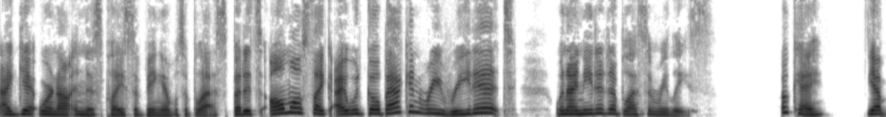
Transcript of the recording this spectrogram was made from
I get we're not in this place of being able to bless, but it's almost like I would go back and reread it when I needed a bless and release. Okay. Yep.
